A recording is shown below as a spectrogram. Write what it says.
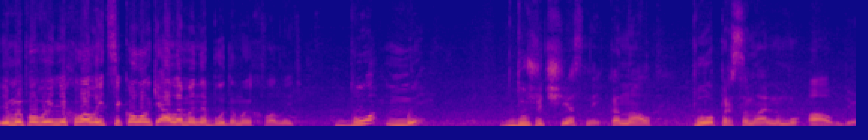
і ми повинні хвалити ці колонки, але ми не будемо їх хвалити. Бо ми дуже чесний канал по персональному аудіо.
